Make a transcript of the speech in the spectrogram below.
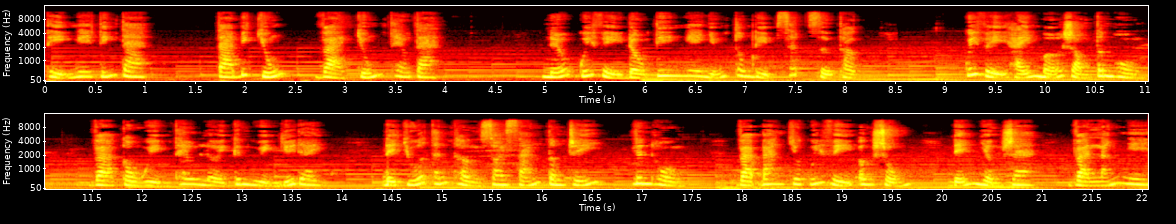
thì nghe tiếng ta, ta biết chúng và chúng theo ta. Nếu quý vị đầu tiên nghe những thông điệp sách sự thật quý vị hãy mở rộng tâm hồn và cầu nguyện theo lời kinh nguyện dưới đây để Chúa Thánh Thần soi sáng tâm trí, linh hồn và ban cho quý vị ân sủng để nhận ra và lắng nghe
